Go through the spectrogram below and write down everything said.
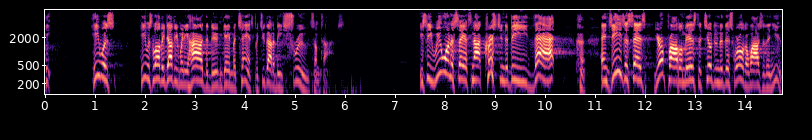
He, he was, he was lovey dovey when he hired the dude and gave him a chance, but you got to be shrewd sometimes. You see, we want to say it's not Christian to be that. And Jesus says, Your problem is the children of this world are wiser than you.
